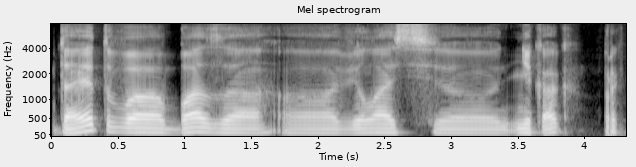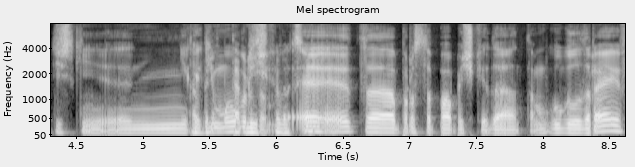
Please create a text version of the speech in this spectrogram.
до этого база э, велась э, никак практически э, никаким образом. Э, это просто папочки, да, там Google Drive,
